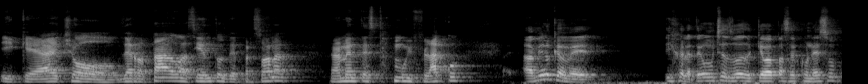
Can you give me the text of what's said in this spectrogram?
y que ha hecho derrotado a cientos de personas. Realmente está muy flaco. A mí lo que me... Híjole, tengo muchas dudas de qué va a pasar con eso.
